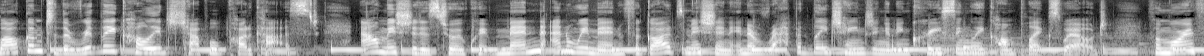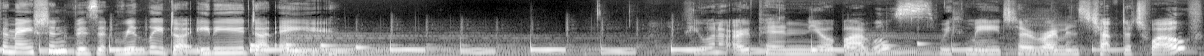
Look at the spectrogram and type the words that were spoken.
Welcome to the Ridley College Chapel podcast. Our mission is to equip men and women for God's mission in a rapidly changing and increasingly complex world. For more information, visit ridley.edu.au. If you want to open your Bibles with me to Romans chapter 12,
